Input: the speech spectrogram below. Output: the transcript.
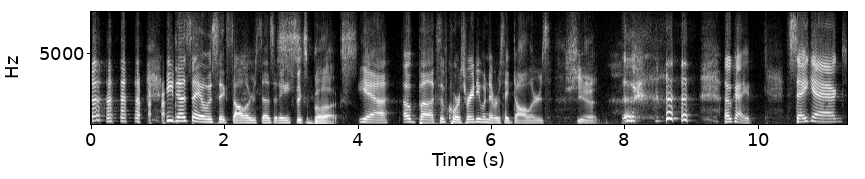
he does say it was six dollars, doesn't he? Six bucks. Yeah. Oh, bucks. Of course, Randy would never say dollars. Shit. okay. Stay gagged,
